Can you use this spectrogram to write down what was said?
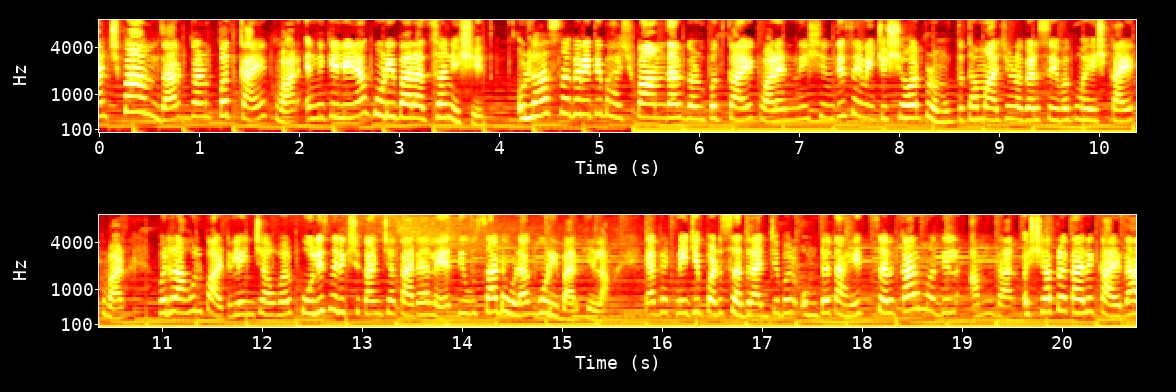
भाजपा आमदार गणपत गायकवाड यांनी केलेल्या गोळीबाराचा निषेध. उल्हासनगर येथे भाजपा आमदार गणपत गायकवाड यांनी शिंदे सेनेचे शहर प्रमुख तथा माजी नगरसेवक महेश गायकवाड व राहुल पाटील यांच्यावर पोलीस निरीक्षकांच्या कार्यालयात दिवसाढोळा गोळीबार केला. या घटनेची पडसाद राज्यभर उमटत आहेत. सरकारमधील आमदार अशा प्रकारे कायदा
